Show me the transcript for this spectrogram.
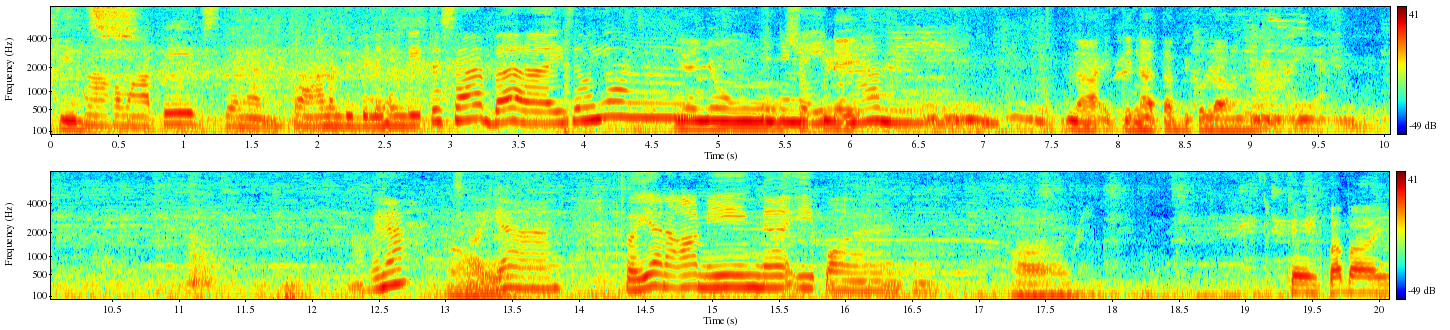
Feeds. mga, mga feeds, ganun. Kung anong bibilihin dito sa bahay. So, yan. Yan yung Yan yung naipon sukli namin. na itinatabi ko lang. Oh, ayan. Okay na? So, Oo. ayan. So, yan ang aming naipon. Ah. okay, bye-bye.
